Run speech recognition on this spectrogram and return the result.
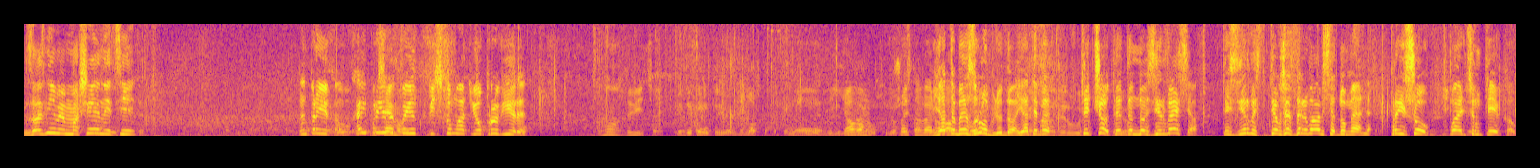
Зазнімемо машини ці. Він приїхав, хай приїде Максимович. військкомат, його провірить. Ну, дивіться. Я вам щось наверно. Я вам тебе зроблю, да. Я тебе. Ти що, ти ну, зірвешся? Ти зірвешся, ти вже зривався до мене. Прийшов, пальцем тикав.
